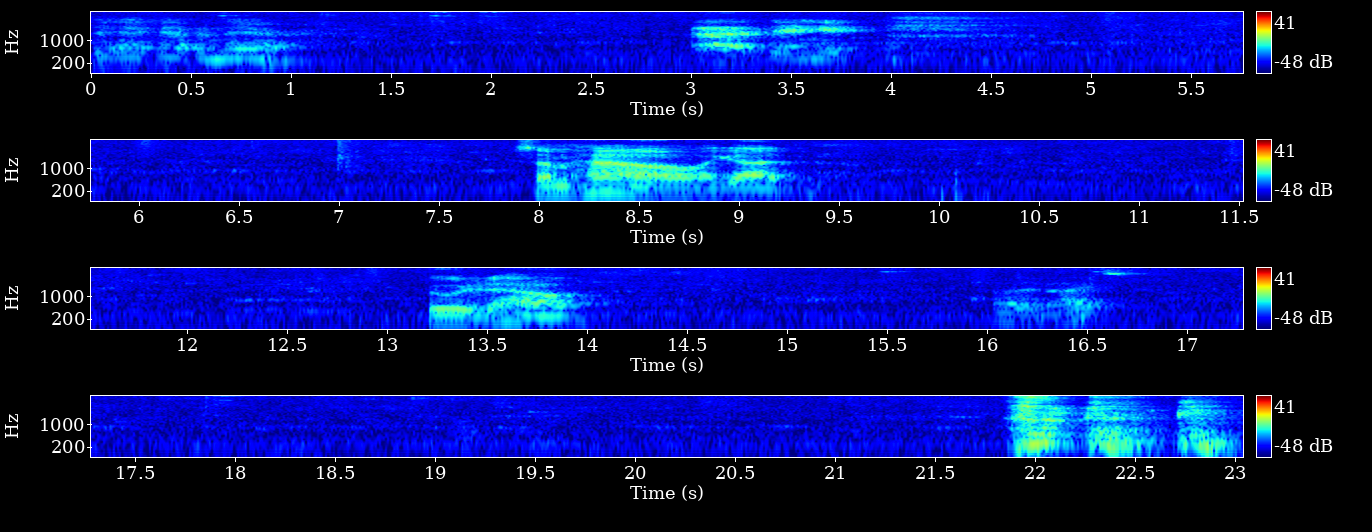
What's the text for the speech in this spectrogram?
the heck happened there? Ah, dang it. Somehow I got booted out. Are they nice?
